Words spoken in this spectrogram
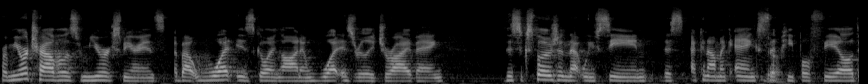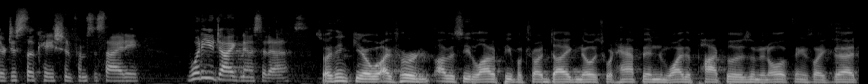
from your travels, from your experience, about what is going on and what is really driving this explosion that we've seen, this economic angst yeah. that people feel, their dislocation from society? What do you diagnose it as? So I think, you know, I've heard obviously a lot of people try to diagnose what happened, why the populism and all the things like that.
